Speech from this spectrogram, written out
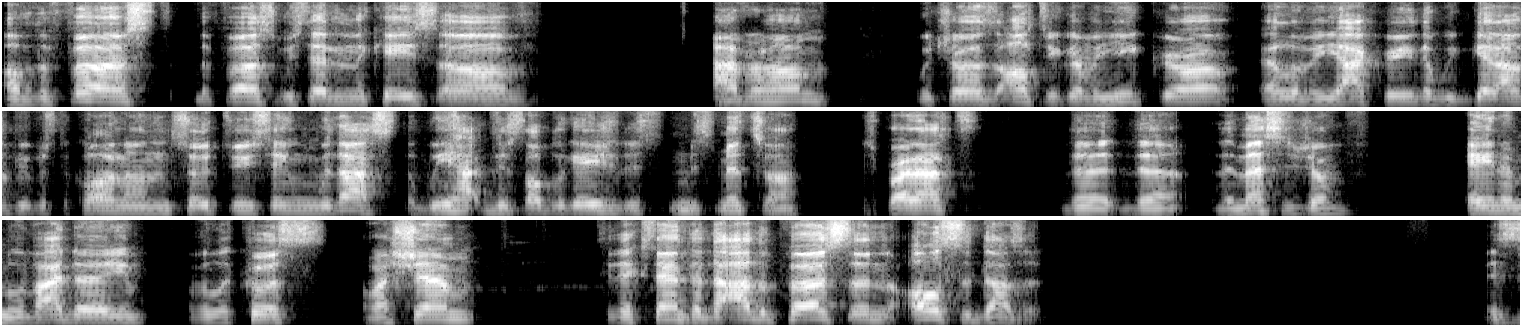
of the first. The first we said in the case of Abraham, which was Altika Vayikra, Elavayakri, that we get other people to call on, and so too saying with us, that we have this obligation, this, this mitzvah. It's brought out the, the, the message of Einam Levadei, of Elikus, of Hashem, to the extent that the other person also does it. This is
